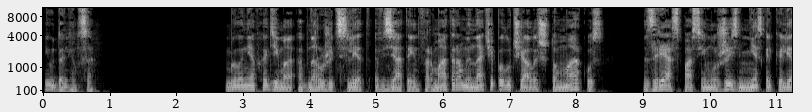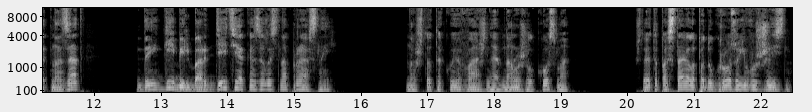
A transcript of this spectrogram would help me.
и удалился. Было необходимо обнаружить след, взятый информатором, иначе получалось, что Маркус зря спас ему жизнь несколько лет назад, да и гибель Бардити оказалась напрасной. Но что такое важное обнаружил Космо, что это поставило под угрозу его жизнь?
